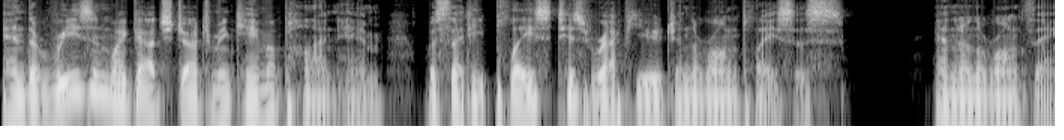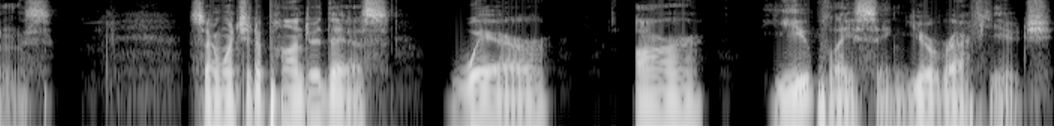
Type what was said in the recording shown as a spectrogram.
And the reason why God's judgment came upon him was that he placed his refuge in the wrong places and in the wrong things. So I want you to ponder this. Where are you placing your refuge?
